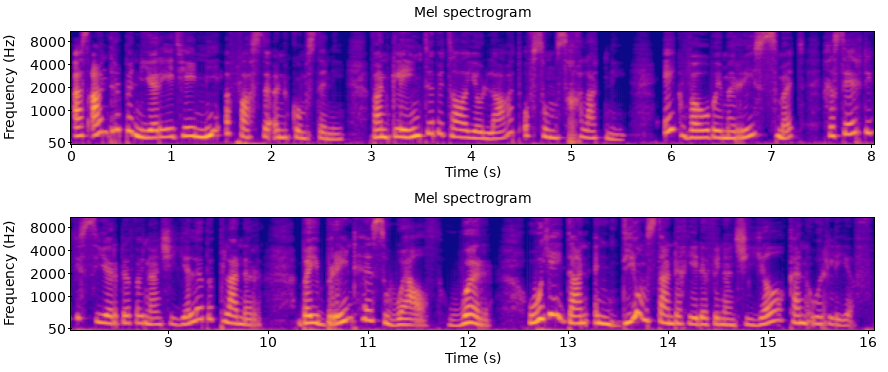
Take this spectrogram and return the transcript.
As entrepreneur het jy nie 'n vaste inkomste nie, want kliënte betaal jou laat of soms glad nie. Ek wou by Marie Smit, gesertifiseerde finansiële beplanner by Brenthus Wealth, hoor hoe jy dan in die omstandighede finansiëel kan oorleef.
